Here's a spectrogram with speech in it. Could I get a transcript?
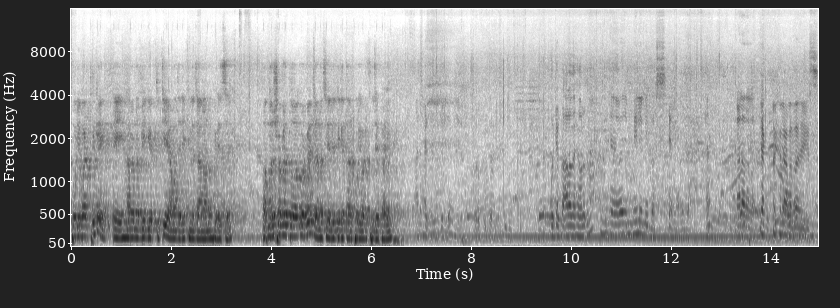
পরিবার থেকে এই হারানো বিজ্ঞপ্তিটি আমাদের এখানে জানানো হয়েছে। আপনারা সবাই দোয়া করবেন যেন ছেলেটিকে তার পরিবার খুঁজে পাই। আচ্ছা ওইটা একটু আলাদা হয়ে গেল কেন? হ্যাঁ ওই বাস হ্যাঁ আলাদা একটা খেলে আলাদা হয়ে গেছে।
